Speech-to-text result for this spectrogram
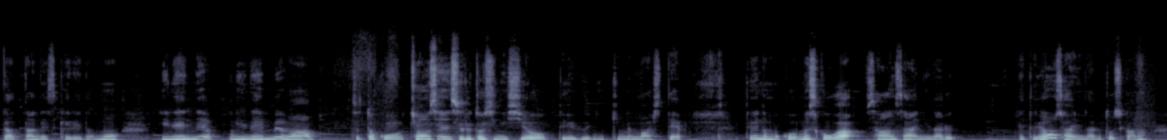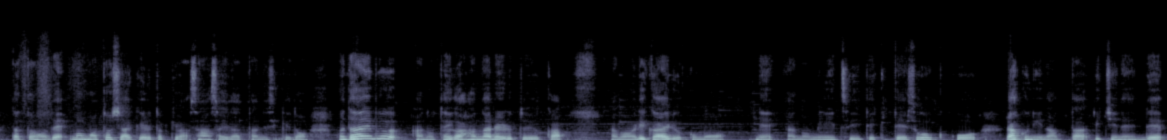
だったんですけれども2年目 ,2 年目はちょっとこう挑戦する年にしようっていうふうに決めましてというのもこう息子が3歳になる、えっと、4歳になる年かなだったので、まあ、まあ年明ける時は3歳だったんですけど、まあ、だいぶあの手が離れるというかあの理解力も、ね、あの身についてきてすごくこう楽になった1年で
